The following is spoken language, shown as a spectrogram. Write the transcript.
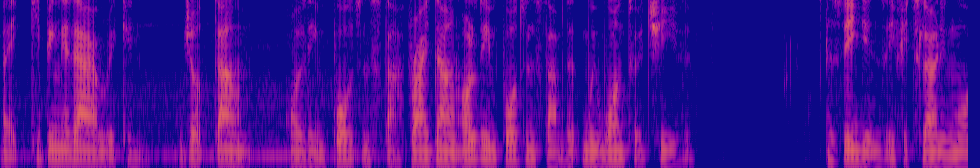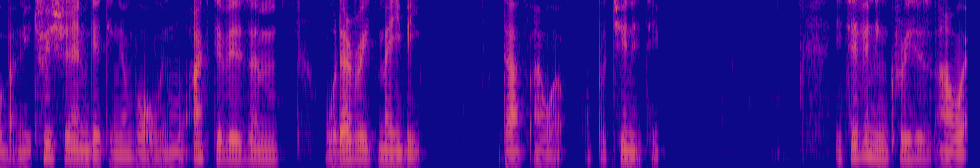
by keeping a diary we can jot down all the important stuff write down all the important stuff that we want to achieve as vegans if it's learning more about nutrition getting involved in more activism whatever it may be that's our opportunity. It even increases our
